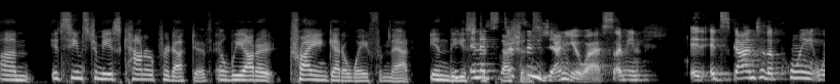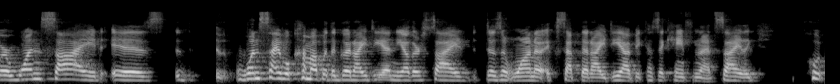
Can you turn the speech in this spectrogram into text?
um, it seems to me is counterproductive, and we ought to try and get away from that in these and discussions. it's disingenuous. I mean, it, it's gotten to the point where one side is one side will come up with a good idea, and the other side doesn't want to accept that idea because it came from that side. Like put,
